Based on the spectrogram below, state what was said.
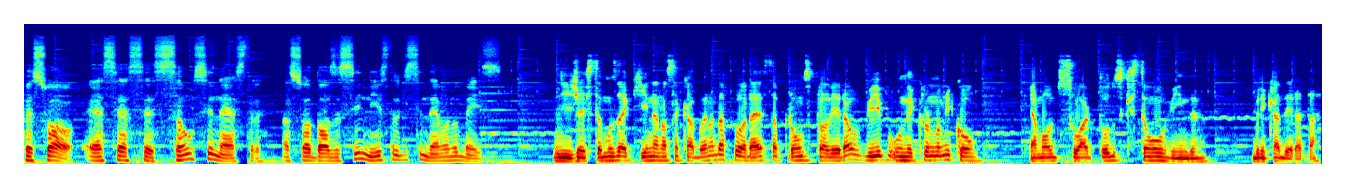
Pessoal. Essa é a Sessão Sinestra, a sua dose sinistra de cinema no mês. E já estamos aqui na nossa cabana da floresta prontos para ler ao vivo o Necronomicon e amaldiçoar todos que estão ouvindo. Brincadeira, tá?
